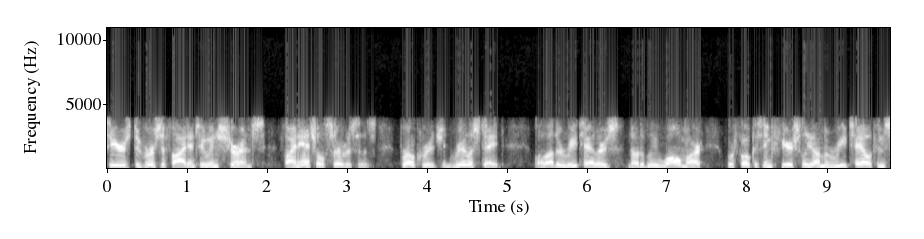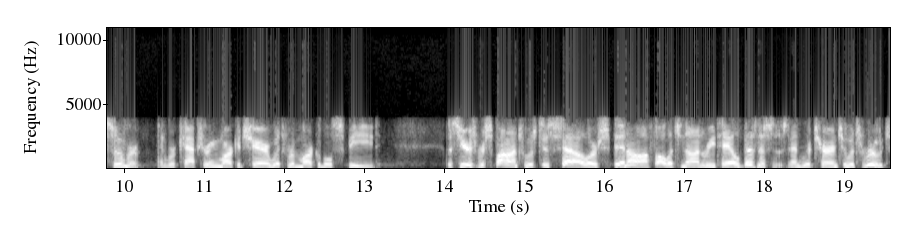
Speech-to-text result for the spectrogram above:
Sears diversified into insurance, financial services, brokerage, and real estate, while other retailers, notably Walmart, were focusing fiercely on the retail consumer and were capturing market share with remarkable speed. The Sears response was to sell or spin off all its non retail businesses and return to its roots.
